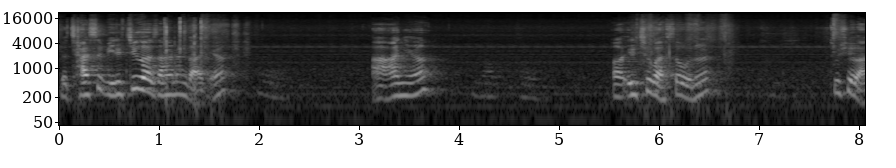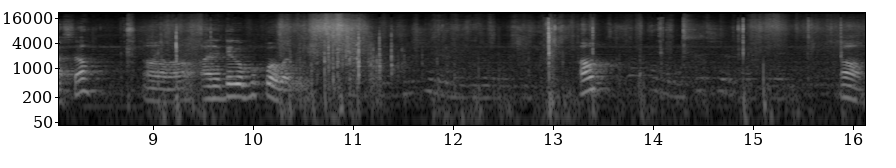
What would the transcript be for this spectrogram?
너 자습 일찍 와서 하는 거 아니야? 아, 아니야? 어, 일찍 왔어, 오늘? 2시에 왔어? 어, 아니, 내가 못 봐가지고. 어? 어.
